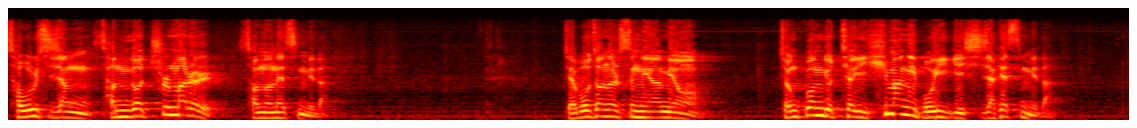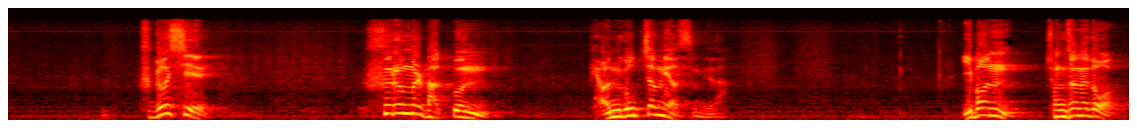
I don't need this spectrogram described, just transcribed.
서울시장 선거 출마를 선언했습니다. 재보선을 승리하며 정권 교체의 희망이 보이기 시작했습니다. 그것이 흐름을 바꾼 변곡점이었습니다. 이번 총선에도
